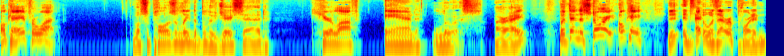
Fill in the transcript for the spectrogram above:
Okay. For what? Well, supposedly the Blue Jays said Kirilloff and Lewis. All right. But then the story, okay. It, was that reported?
